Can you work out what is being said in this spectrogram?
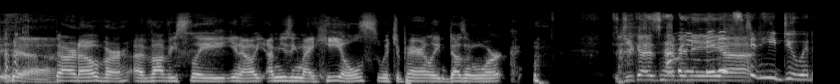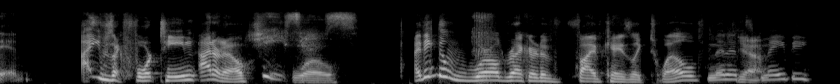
yeah. start over. I've obviously, you know, I'm using my heels, which apparently doesn't work. Did you guys How have many any? minutes Uh, did he do it in? I was like 14. I don't know. Jesus. Whoa. I think the world record of 5K is like 12 minutes, Yeah. maybe.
